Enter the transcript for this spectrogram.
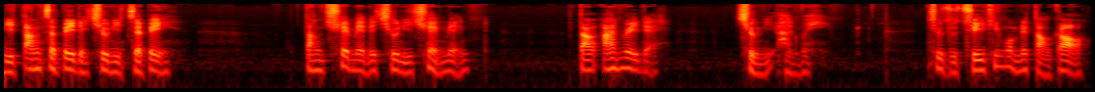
你当责备的，求你责备；当劝勉的，求你劝勉；当安慰的，求你安慰。求主垂听我们的祷告，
